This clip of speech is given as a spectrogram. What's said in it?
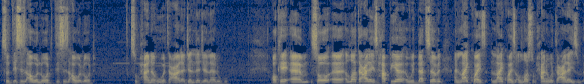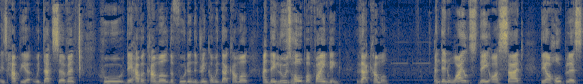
So this is our Lord. This is our Lord. Subhanahu wa ta'ala. Jalla jalaluhu. Okay, um, so uh, Allah Ta'ala is happier with that servant, and likewise, likewise, Allah Subhanahu wa Ta'ala is, is happier with that servant who they have a camel, the food and the drink are with that camel, and they lose hope of finding that camel. And then, whilst they are sad, they are hopeless,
